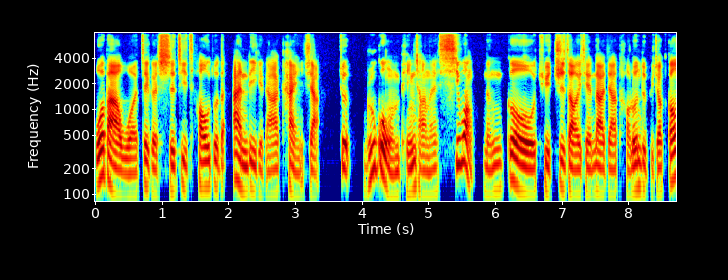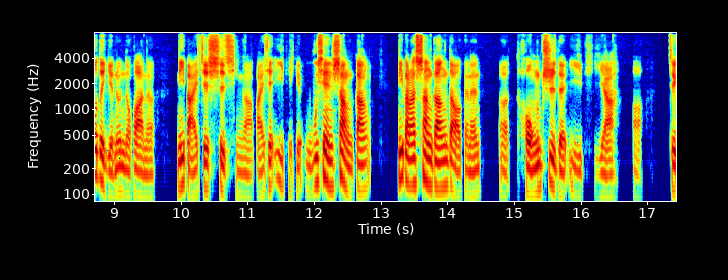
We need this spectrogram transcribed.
我把我这个实际操作的案例给大家看一下。就如果我们平常呢，希望能够去制造一些大家讨论度比较高的言论的话呢，你把一些事情啊，把一些议题给无限上纲，你把它上纲到可能呃同志的议题啊，啊这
